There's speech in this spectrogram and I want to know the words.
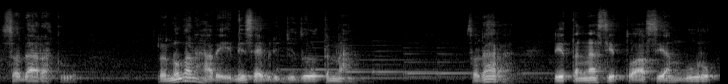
saudaraku. Renungan hari ini saya beri judul tenang. Saudara, di tengah situasi yang buruk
